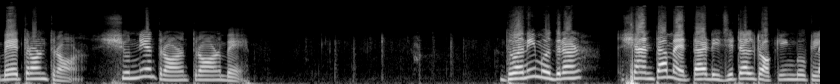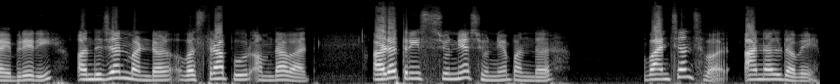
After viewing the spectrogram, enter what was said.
બે, ત્રણ ત્રણ. શૂન્ય, ત્રણ ત્રણ, બે. ધ્વનિ મુદ્રણ Shanta Mehta digital talking book library, Andhjan Mandal, Vastrapur, અમદાવાદ. આડત્રીસ શૂન્ય શૂન્ય પંદર. વાંચન સ્વર આનલ દવે.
